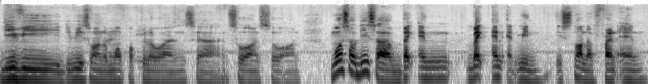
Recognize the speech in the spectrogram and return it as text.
Divi. Divi is one of the more popular ones, yeah, and so on and so on. Most of these are back end back end admin. It's not a front end.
